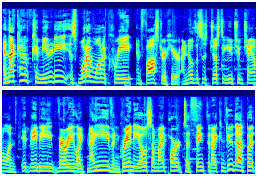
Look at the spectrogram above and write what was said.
And that kind of community is what I want to create and foster here. I know this is just a YouTube channel and it may be very like naive and grandiose on my part to think that I can do that, but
